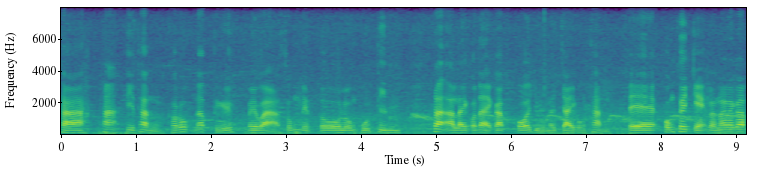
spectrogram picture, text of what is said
ชาพระที่ท่านเคารพนับถือไม่ว่าสมเด็จโตหลวงปู่ทิม พระอะไรก็ได้ครับขออยู่ในใจของท่าน แต่ผมเคยแกะแล้วนะครับ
